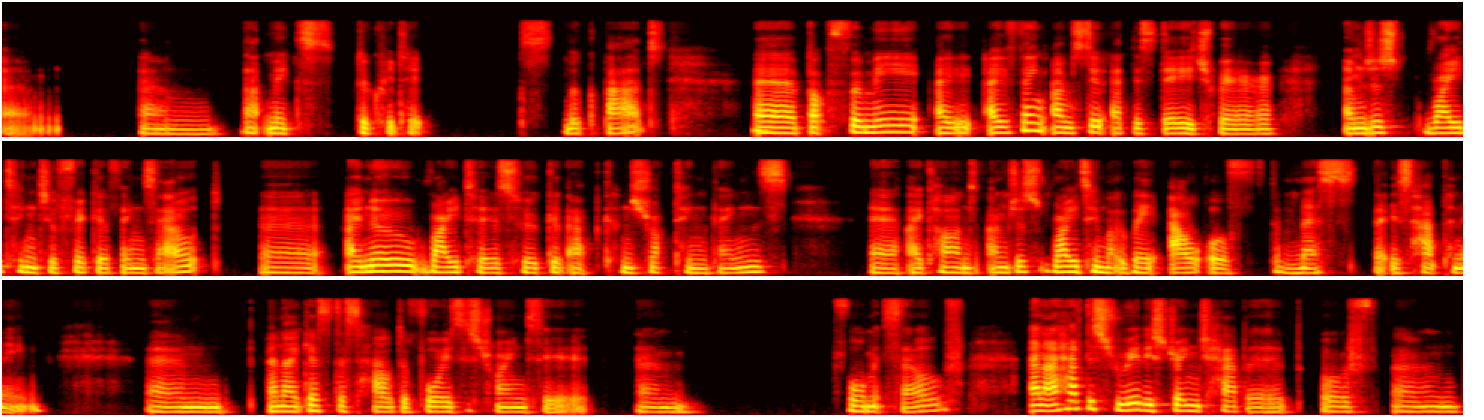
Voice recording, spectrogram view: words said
Um, um, that makes the critics look bad. Uh, but for me, I, I think I'm still at the stage where I'm just writing to figure things out. Uh, I know writers who are good at constructing things uh, I can't, I'm just writing my way out of the mess that is happening. Um, and I guess that's how the voice is trying to um, form itself. And I have this really strange habit of um,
